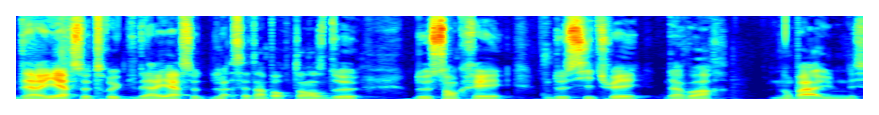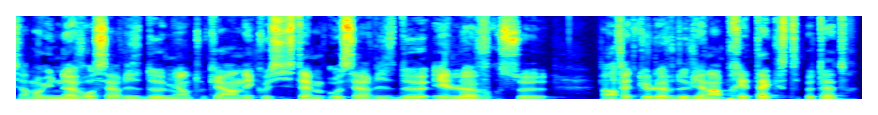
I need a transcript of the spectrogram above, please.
derrière ce truc, derrière cette importance de, de s'ancrer, de situer, d'avoir non pas nécessairement une œuvre au service d'eux, mais en tout cas un écosystème au service d'eux et l'œuvre se... en fait que l'œuvre devienne un prétexte peut-être.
